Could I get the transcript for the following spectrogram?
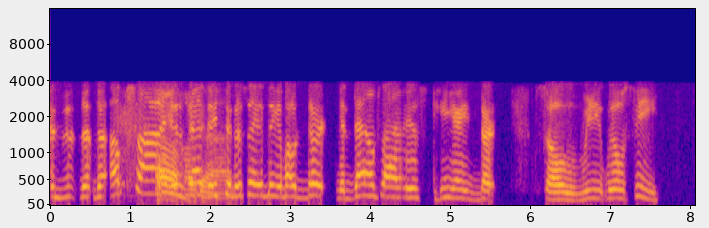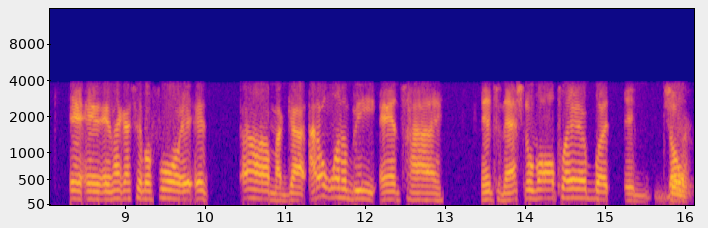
the the, the upside oh is that God. they said the same thing about Dirk. The downside is he ain't Dirk. So we we'll see. And, and, and like I said before, it, it oh my God, I don't want to be anti international ball player, but it Sure. don't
